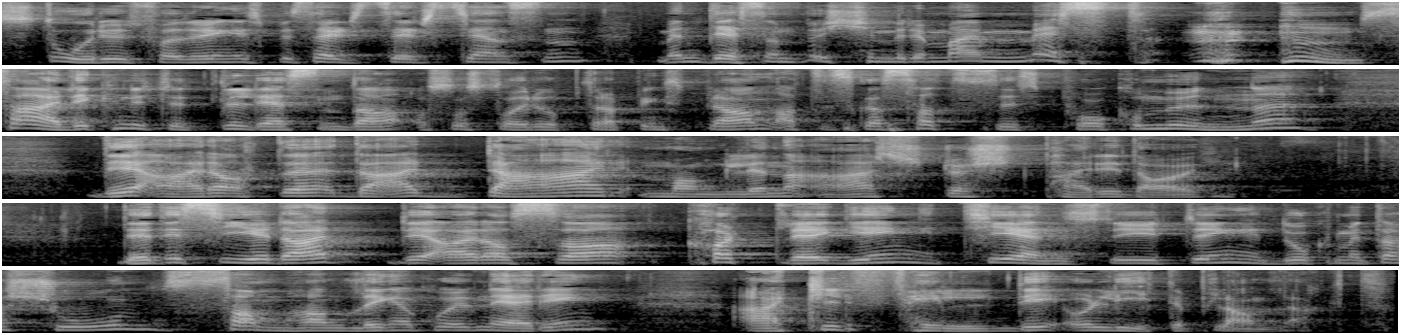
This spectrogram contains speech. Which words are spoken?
store utfordringer i spesialisthelsetjenesten. Men det som bekymrer meg mest, særlig knyttet til det som da også står i opptrappingsplanen, at det skal satses på kommunene, det er at det, er der manglene er størst per i dag. Det de sier der, det er altså kartlegging, tjenesteyting, dokumentasjon, samhandling og koordinering er tilfeldig og lite planlagt.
